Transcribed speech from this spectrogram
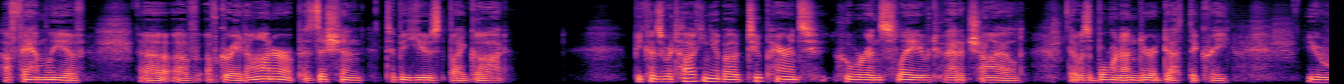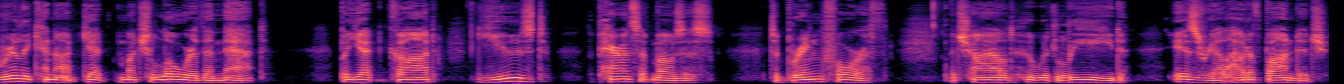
a family of, uh, of, of great honor or position to be used by God. Because we're talking about two parents who were enslaved who had a child that was born under a death decree. You really cannot get much lower than that. But yet God used the parents of Moses to bring forth the child who would lead Israel out of bondage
